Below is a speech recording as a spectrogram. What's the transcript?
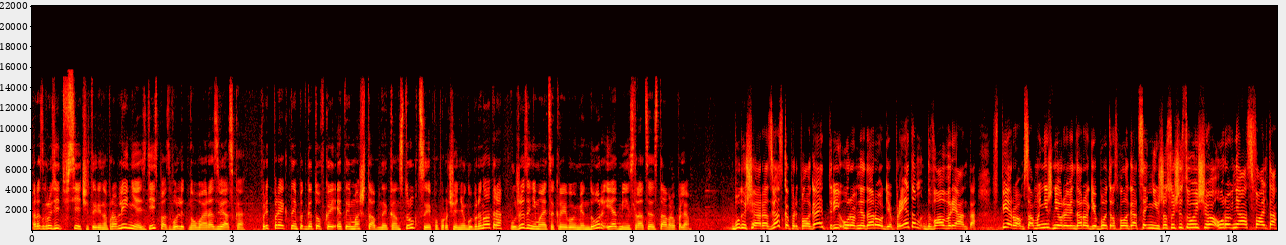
Разгрузить все четыре направления здесь позволит новая развязка. Предпроектной подготовкой этой масштабной конструкции по поручению губернатора уже занимается Краевой Миндор и администрация Ставрополя. Будущая развязка предполагает три уровня дороги, при этом два варианта. В первом самый нижний уровень дороги будет располагаться ниже существующего уровня асфальта,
